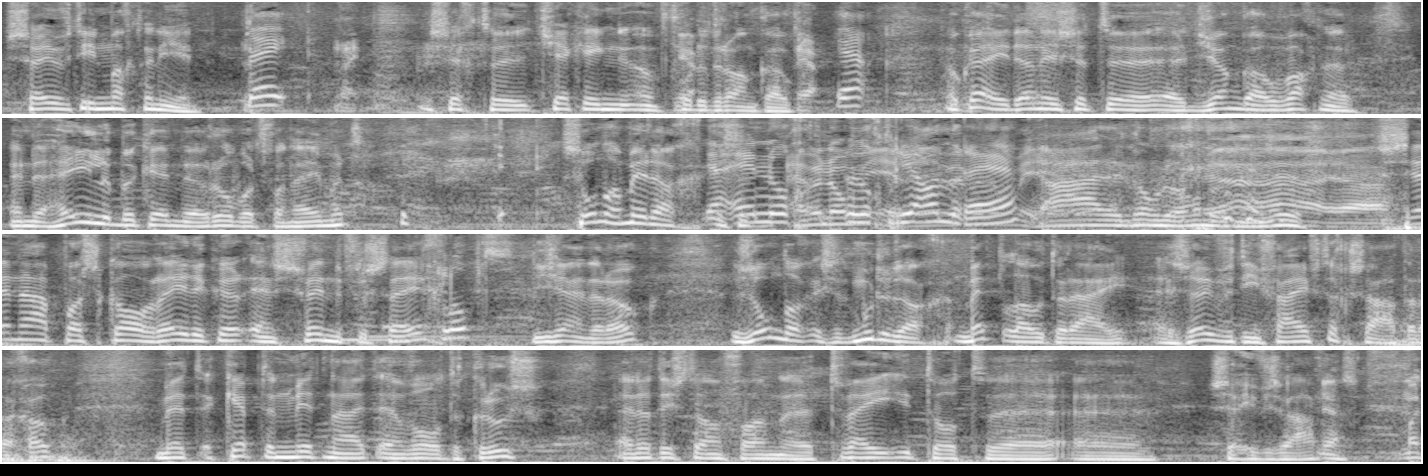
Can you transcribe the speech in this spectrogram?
17 mag er niet in. Nee. Nee. Zegt eh, checking eh, voor de drank ook. Ja. Ja. Oké, dan is het eh, Django Wagner en de hele bekende Robert van Hemert. Zondagmiddag Ja, is het- en nog, we nog, nog meer? drie andere, hè? ja, er komen de andere. Ja, ja. Senna, Pascal Redeker en Sven Versteeg. Klopt. Die zijn er ook. Zondag is het moederdag met loterij eh, 1750. Zaterdag ook. Met Captain Midnight en Walter Kroes. En dat is dan van eh 2 tot eh eh 7 's avonds. Ja,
